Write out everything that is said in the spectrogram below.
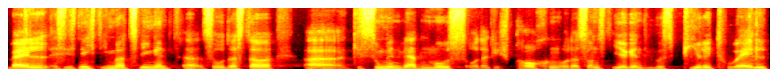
weil es ist nicht immer zwingend äh, so, dass da äh, gesungen werden muss oder gesprochen oder sonst irgendwo spirituell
